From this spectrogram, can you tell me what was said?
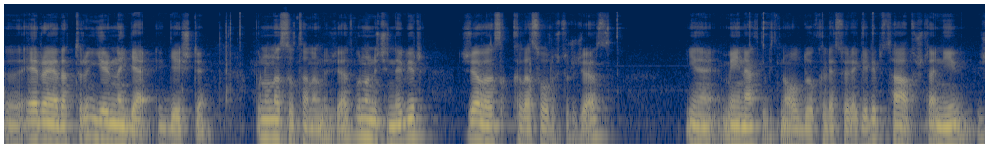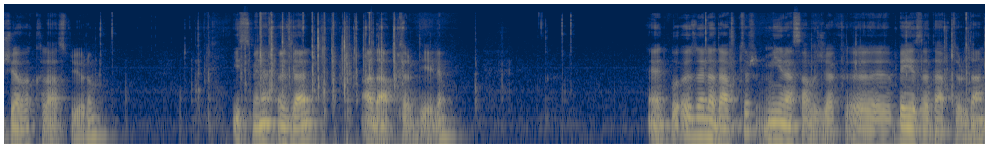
e, array adaptörün yerine ge geçti. Bunu nasıl tanımlayacağız? Bunun için de bir Java class oluşturacağız. Yine main activity'nin olduğu klasöre gelip sağ tuşta new Java class diyorum. İsmine özel adaptör diyelim. Evet bu özel adaptör miras alacak e, base adaptörden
